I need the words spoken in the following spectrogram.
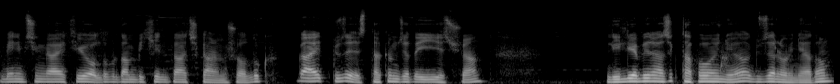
Benim için gayet iyi oldu. Buradan bir kill daha çıkarmış olduk. Gayet güzeliz. Takımca da iyiyiz şu an. Lilia birazcık tapa oynuyor. Güzel oynuyor adam.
